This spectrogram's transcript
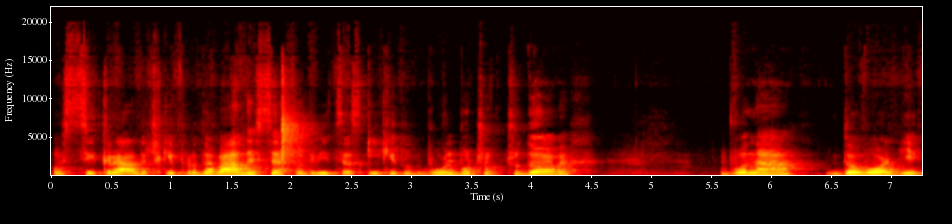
ось ці кралечки продавалися. Подивіться, скільки тут бульбочок чудових. Вона доволі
